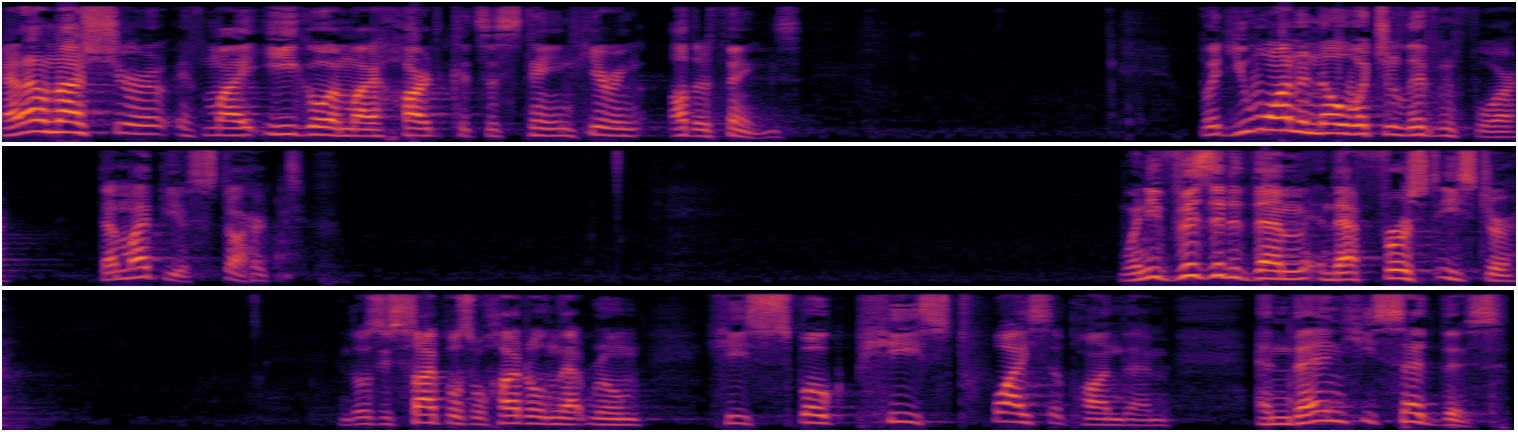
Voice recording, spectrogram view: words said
and I'm not sure if my ego and my heart could sustain hearing other things. But you want to know what you're living for, that might be a start. When he visited them in that first Easter, and those disciples were huddled in that room, he spoke peace twice upon them. And then he said this,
